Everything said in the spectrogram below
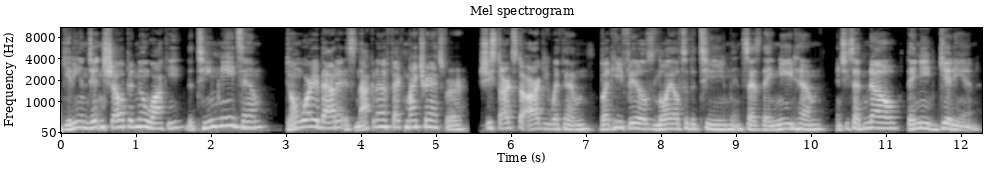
Gideon didn't show up in Milwaukee. The team needs him. Don't worry about it. It's not going to affect my transfer. She starts to argue with him, but he feels loyal to the team and says they need him. And she said, no, they need Gideon.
